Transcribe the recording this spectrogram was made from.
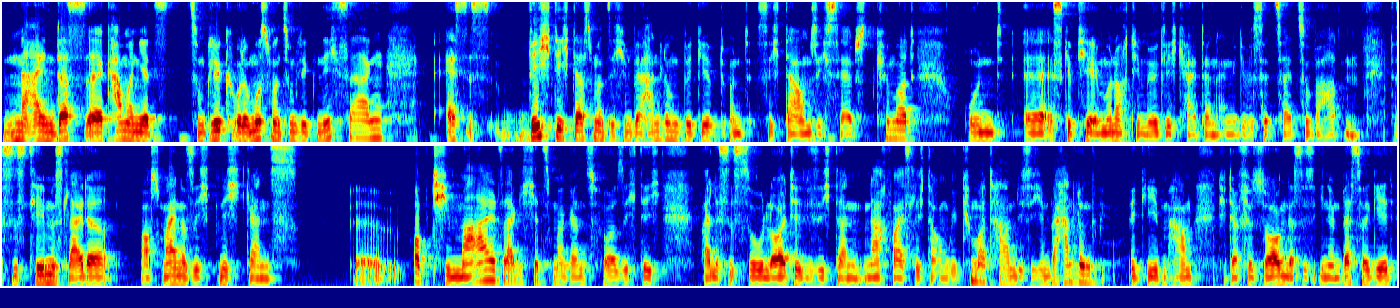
Nein, das äh, kann man jetzt zum Glück oder muss man zum Glück nicht sagen. Es ist wichtig, dass man sich in Behandlung begibt und sich da um sich selbst kümmert. Und äh, es gibt hier immer noch die Möglichkeit, dann eine gewisse Zeit zu warten. Das System ist leider aus meiner Sicht nicht ganz äh, optimal, sage ich jetzt mal ganz vorsichtig, weil es ist so Leute, die sich dann nachweislich darum gekümmert haben, die sich in Behandlung begeben haben, die dafür sorgen, dass es ihnen besser geht,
